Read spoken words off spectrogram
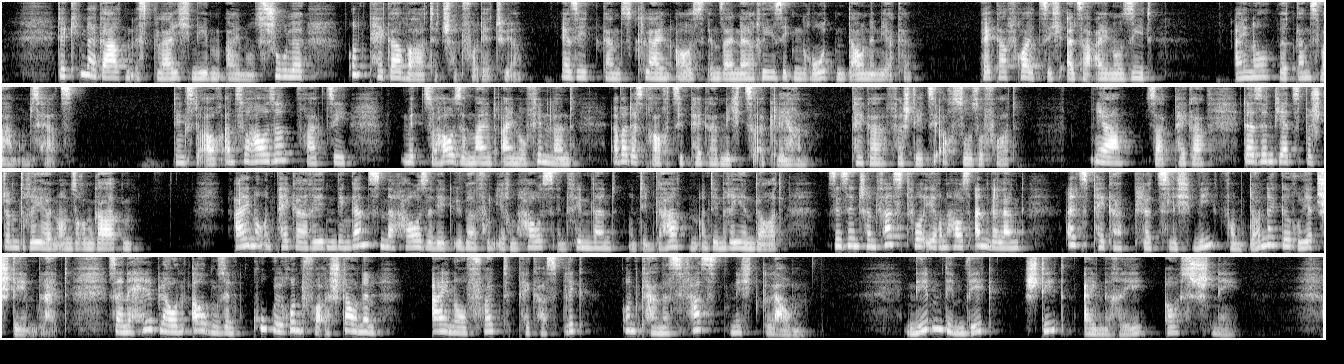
Der Kindergarten ist gleich neben Ainos Schule und Pekka wartet schon vor der Tür. Er sieht ganz klein aus in seiner riesigen roten Daunenjacke. Pekka freut sich, als er Aino sieht. Aino wird ganz warm ums Herz. Denkst du auch an zu Hause? fragt sie. Mit zu Hause meint Aino Finnland, aber das braucht sie Pekka nicht zu erklären. Pekka versteht sie auch so sofort. Ja, sagt Pekka, da sind jetzt bestimmt Rehe in unserem Garten. Aino und Pekka reden den ganzen Nachhauseweg über von ihrem Haus in Finnland und dem Garten und den Rehen dort. Sie sind schon fast vor ihrem Haus angelangt, als Pekka plötzlich wie vom Donner gerührt stehen bleibt. Seine hellblauen Augen sind kugelrund vor Erstaunen. Aino folgt Pekkas Blick und kann es fast nicht glauben. Neben dem Weg steht ein Reh aus Schnee.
